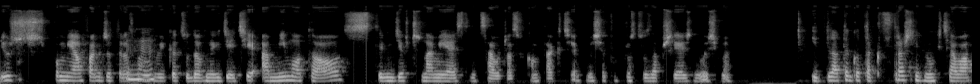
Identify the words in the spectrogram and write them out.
już pomijam fakt, że teraz mhm. mam dwójkę cudownych dzieci, a mimo to z tymi dziewczynami ja jestem cały czas w kontakcie. My się po prostu zaprzyjaźniłyśmy. I dlatego tak strasznie bym chciała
